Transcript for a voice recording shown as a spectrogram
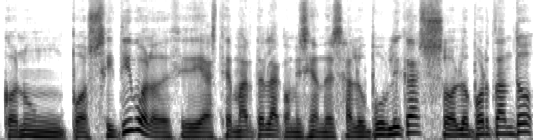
con un positivo. Lo decidía este martes la Comisión de Salud Pública, solo por tanto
